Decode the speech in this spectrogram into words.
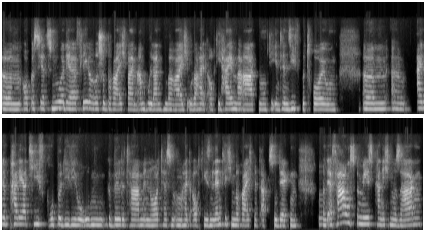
ähm, ob es jetzt nur der pflegerische Bereich war im ambulanten Bereich oder halt auch die Heimbeatmung, die Intensivbetreuung, ähm, ähm, eine Palliativgruppe, die wir hier oben gebildet haben in Nordhessen, um halt auch diesen ländlichen Bereich mit abzudecken. Und erfahrungsgemäß kann ich nur sagen,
